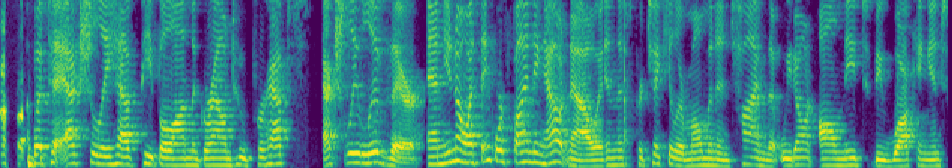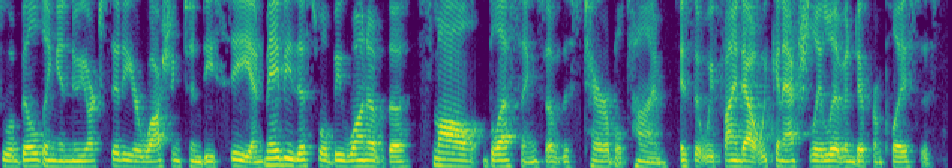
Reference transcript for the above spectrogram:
but to actually have people on the ground who perhaps actually live there. And you know, I think we're finding out now in this particular moment in time that we don't all need to be walking into a building in New York City or Washington D.C. and maybe this will be one of the small blessings of this terrible time is that we find out we can actually live in different places.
